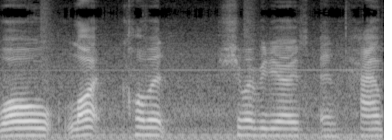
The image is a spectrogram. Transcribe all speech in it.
Well, like, comment, share my videos, and have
